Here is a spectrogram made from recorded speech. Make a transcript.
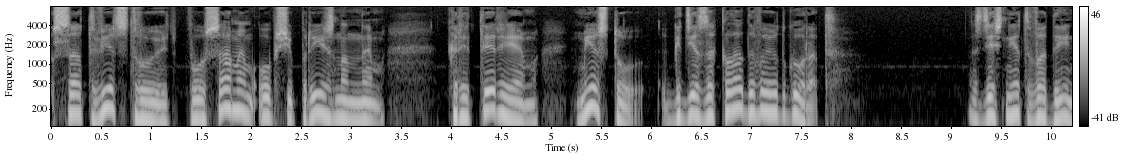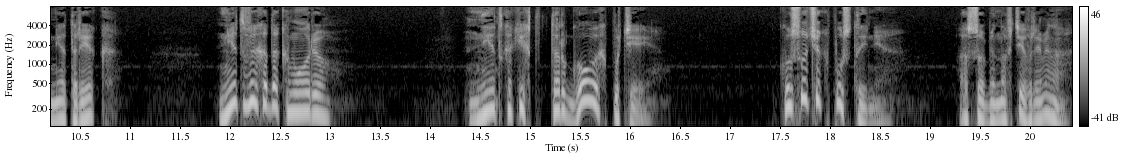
соответствует по самым общепризнанным критериям месту, где закладывают город. Здесь нет воды, нет рек, нет выхода к морю, нет каких-то торговых путей. Кусочек пустыни, особенно в те времена.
